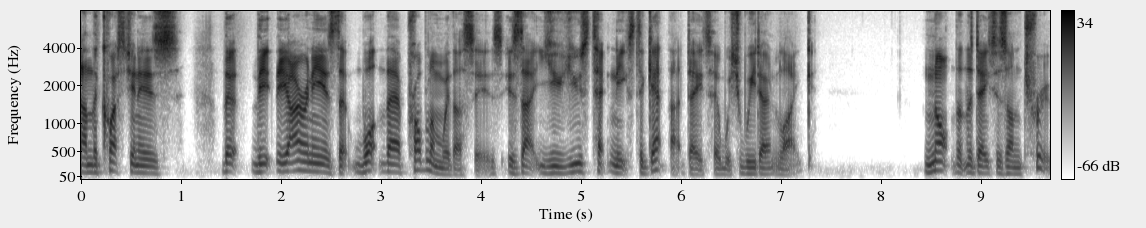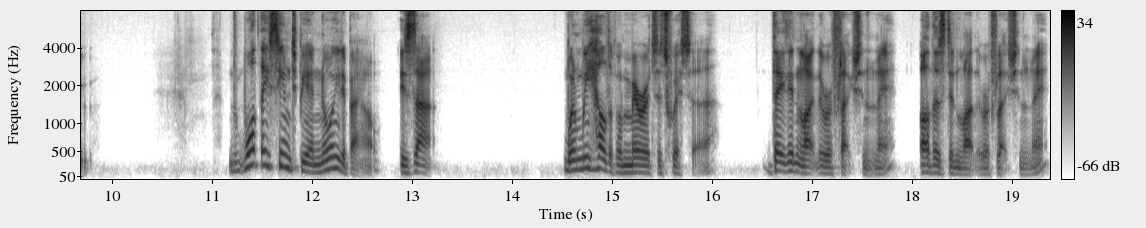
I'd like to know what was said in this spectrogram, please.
And the question is, the, the, the irony is that what their problem with us is, is that you use techniques to get that data, which we don't like. Not that the data is untrue. What they seem to be annoyed about is that when we held up a mirror to Twitter, they didn't like the reflection in it. Others didn't like the reflection in it.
